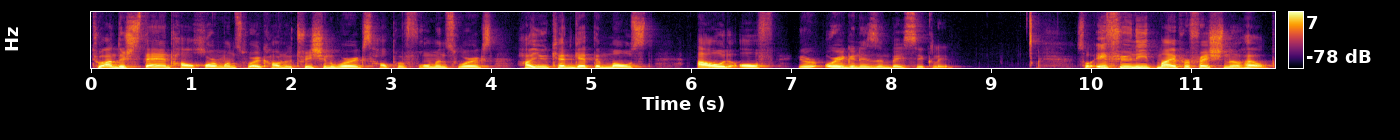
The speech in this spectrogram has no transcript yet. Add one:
to understand how hormones work, how nutrition works, how performance works, how you can get the most out of your organism basically. So if you need my professional help,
